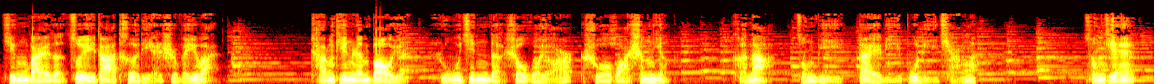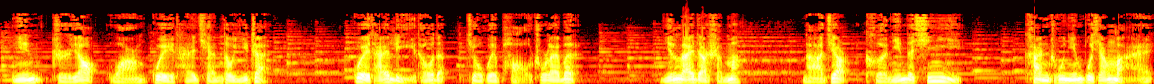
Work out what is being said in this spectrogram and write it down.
京白的最大特点是委婉，常听人抱怨，如今的售货员说话生硬，可那总比代理不理强啊。从前，您只要往柜台前头一站，柜台里头的就会跑出来问：“您来点什么？哪件可您的心意？看出您不想买，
